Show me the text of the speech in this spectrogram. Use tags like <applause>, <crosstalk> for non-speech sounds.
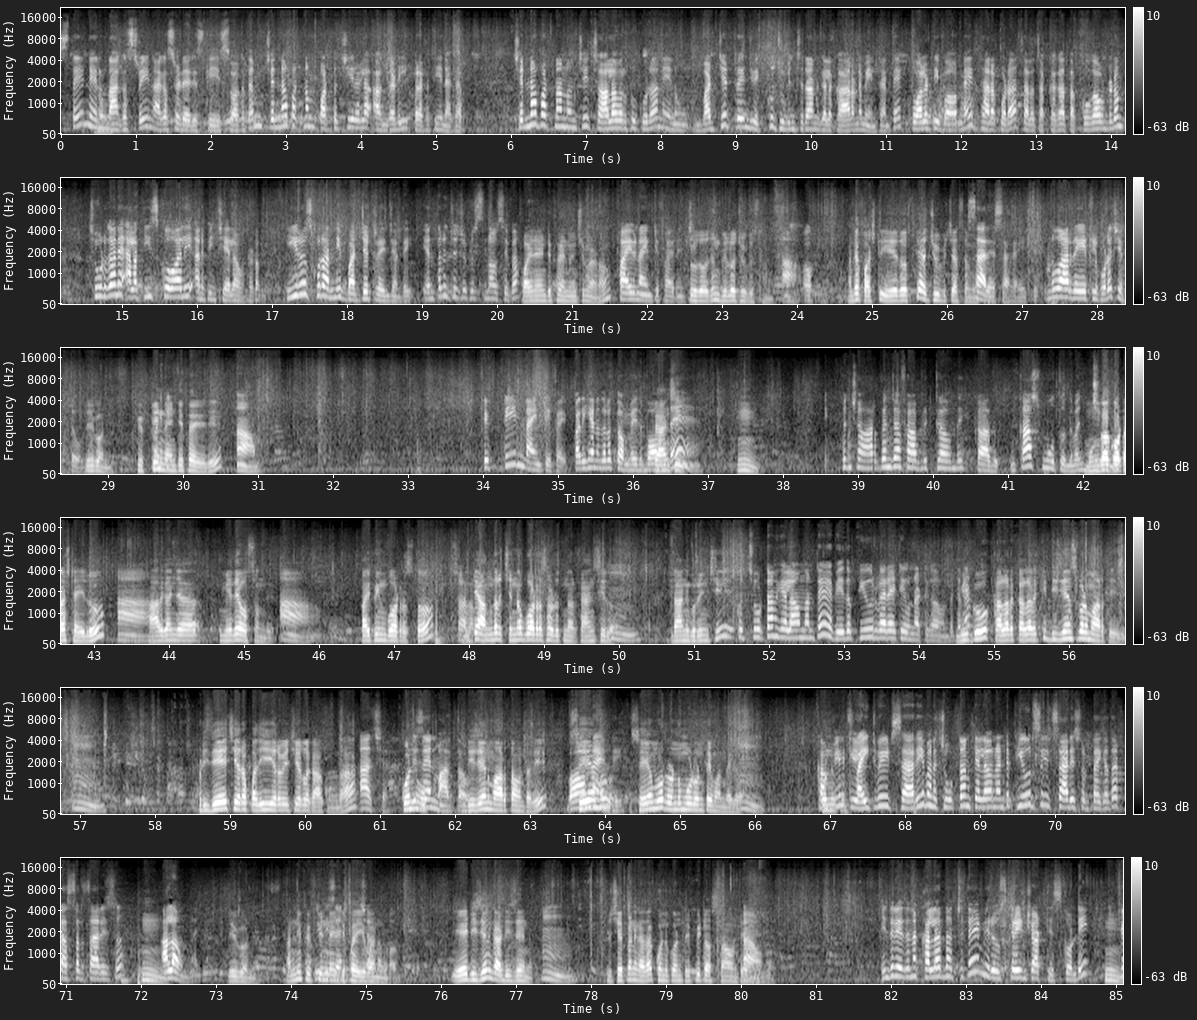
నమస్తే నేను నాగశ్రీ. నాగశ్రీ డైరీస్కి స్వాగతం. చెన్నాపట్నం పట్టు చీరల అంగడి ప్రగతి నగర్. చెన్నాపట్నం నుంచి చాలా వరకు కూడా నేను బడ్జెట్ రేంజ్ ఎక్కువ చూపించడానికి గల కారణం ఏంటంటే క్వాలిటీ బాగున్నాయి ధర కూడా చాలా చక్కగా తక్కువగా ఉండడం చూడగానే అలా తీసుకోవాలి అనిపించేలా ఉండడం. ఈ రోజు కూడా అన్ని బడ్జెట్ రేంజ్ అండి. ఎంత నుంచి చూపిస్తున్నావు శివ? ఫైవ్ నైంటీ ఫైవ్ నుంచి మేడం. ఫైవ్ నైంటీ ఫైవ్ నుంచి. టూ థౌజండ్ బిలో చూపిస్తాను. ఓకే. అంటే ఫస్ట్ ఏది వస్తే అది చూపించేస్తాం మీకు. సరే సరే. అయితే నువ్వు ఆ రేట్లు కూడా చెప్తూ ఉండు. ఇదిగోండి. ఫిఫ్టీన్ నైంటీ ఫైవ్ ఇది. Fifteen ninety five. పదిహేను వందల తొంభై ఐదు బాగుంది. కొంచెం ఆర్గంజా ఫ్యాబ్రిక్ లా ఉంది. కాదు ఇంకా స్మూత్ ఉంది. మంచి ముంగా కోట స్టైలు. ఆర్గంజా మీదే వస్తుంది. పైపింగ్ బోర్డర్స్తో అంటే అందరు చిన్న బోర్డర్స్ అడుగుతున్నారు ఫ్యాన్సీలో దాని గురించి చూడటానికి ఎలా ఉందంటే ఏదో ప్యూర్ వెరైటీ ఉన్నట్టుగా ఉంది మీకు కలర్ కలర్కి డిజైన్స్ కూడా మారుతాయి ఇవి. ఇప్పుడు ఇదే చీర పది ఇరవై చీరలు కాకుండా కొన్ని డిజైన్ మారుతావు డిజైన్ మారుతూ ఉంటుంది. సేమ్. సేమ్లో రెండు మూడు ఉంటాయి మన దగ్గర. కంప్లీట్ లైట్ వెయిట్ శారీ మనకు చూడటానికి ఎలా ఉందంటే ప్యూర్ సిల్క్ శారీస్ ఉంటాయి కదా టస్సర్ శారీస్ అలా ఉన్నాయి. ఇదిగోండి. అన్ని ఫిఫ్టీన్ నైంటీ ఫైవ్ ఇవన్నీ ఏ డిజైన్కి ఆ డిజైన్. ఇప్పుడు చెప్పాను కదా కొన్ని కొన్ని రిపీట్ వస్తూ ఉంటాయి. ఇందులో ఏదైనా కలర్ నచ్చితే మీరు స్క్రీన్ షాట్ తీసుకోండి.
